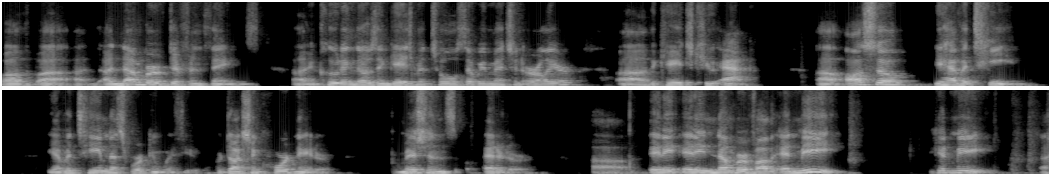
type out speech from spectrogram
Well, uh, a number of different things uh, including those engagement tools that we mentioned earlier, uh, the KHQ app. Uh, also, you have a team. You have a team that's working with you, production coordinator, permissions editor, uh, any any number of other, and me. You get me.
